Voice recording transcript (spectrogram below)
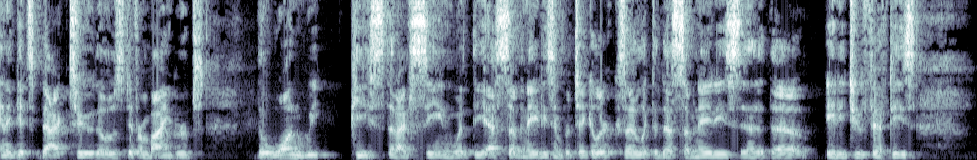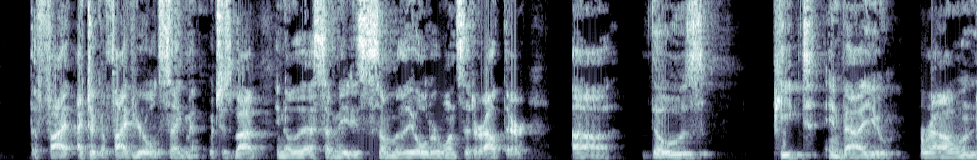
and it gets back to those different buying groups. The one weak piece that I've seen with the S780s in particular, because I looked at the S780s, uh, the 8250s, the five, I took a five year old segment, which is about, you know, the S780s, some of the older ones that are out there. Uh, those peaked in value around,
